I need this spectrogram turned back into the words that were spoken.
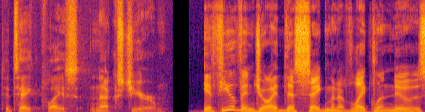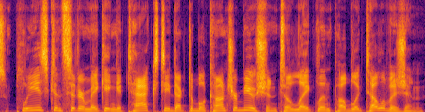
to take place next year. If you've enjoyed this segment of Lakeland News, please consider making a tax-deductible contribution to Lakeland Public Television.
